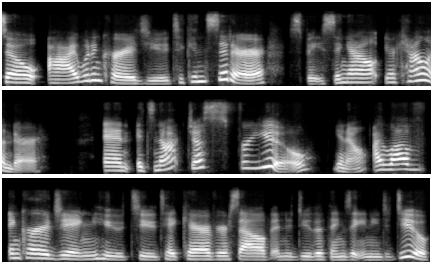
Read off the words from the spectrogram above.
So I would encourage you to consider spacing out your calendar. And it's not just for you. You know, I love encouraging you to take care of yourself and to do the things that you need to do.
